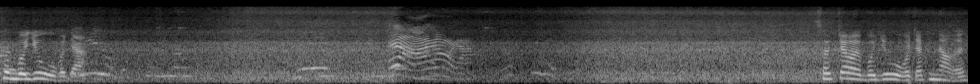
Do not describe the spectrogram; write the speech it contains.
คนบ่อยู่ปะจ๊ะ ไม่หายหน่อยอะ เซาจอยบ่อยู่ปะจ๊ะพี่น้องเอ้ย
